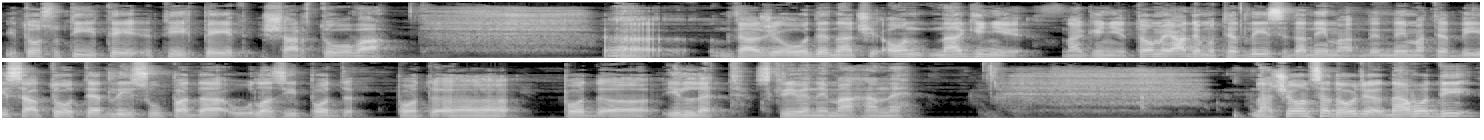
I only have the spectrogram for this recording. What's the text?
I to su ti, te, tih pet šartova. E, kaže ovdje, znači on naginje, naginje tome, ademo tedlise da nema, nema tedlisa, ali to tedlis upada, ulazi pod, pod, uh, pod uh, illet, skrivene mahane. Znači on sad ovdje navodi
